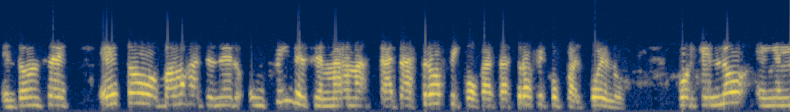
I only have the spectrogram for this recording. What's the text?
Entonces, esto vamos a tener un fin de semana catastrófico, catastrófico para el pueblo, porque no en el,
